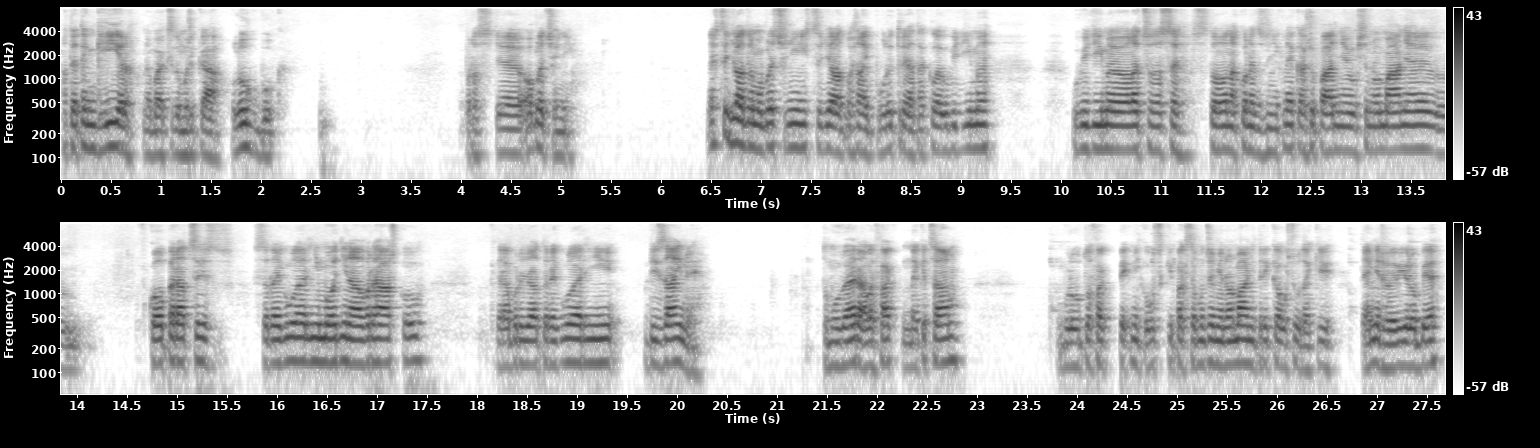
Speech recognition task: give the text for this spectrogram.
A to je ten gear, nebo jak se tomu říká, lookbook. Prostě oblečení. Nechci dělat jenom oblečení, chci dělat možná i půl litry a takhle uvidíme. Uvidíme, ale co zase z toho nakonec vznikne. Každopádně už jsem normálně v kooperaci s, s regulární módní návrhářkou, která bude dělat regulární designy. Tomu ver, ale fakt nekecám. Budou to fakt pěkný kousky, pak samozřejmě normální trika už jsou taky téměř ve výrobě.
